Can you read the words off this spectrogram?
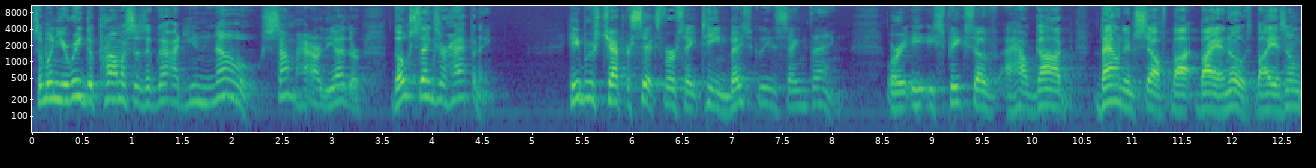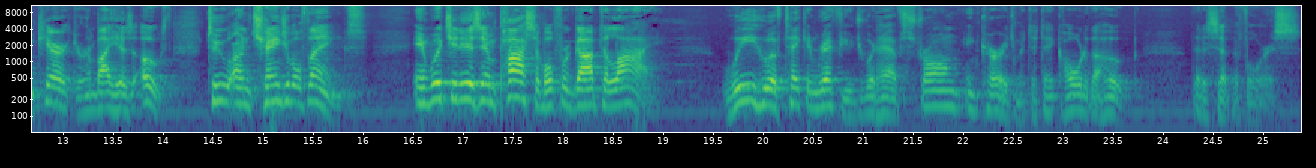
So when you read the promises of God, you know somehow or the other those things are happening. Hebrews chapter 6, verse 18, basically the same thing, where he, he speaks of how God bound himself by, by an oath, by his own character, and by his oath to unchangeable things, in which it is impossible for God to lie. We who have taken refuge would have strong encouragement to take hold of the hope that is set before us.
